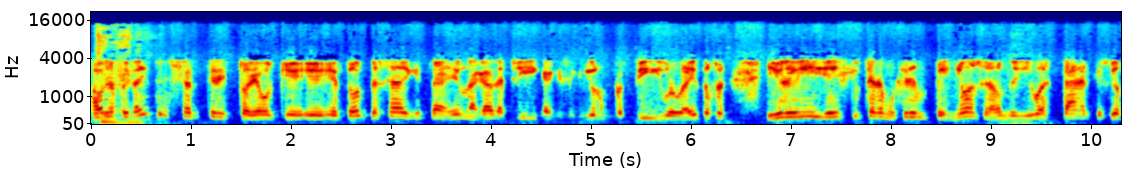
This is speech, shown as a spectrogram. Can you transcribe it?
Ahora fue tan interesante la historia porque eh, todo empezaba de que esta era una cabra chica que se crió en un prostíbulo, entonces, y yo le vi, y dije que usted era mujer empeñosa, donde llegó a estar, que sé yo,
